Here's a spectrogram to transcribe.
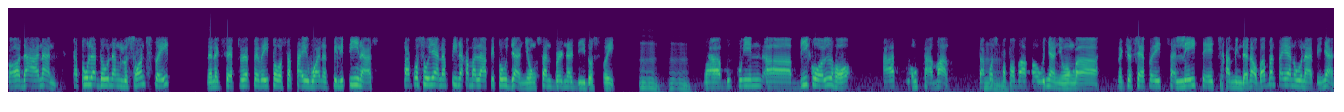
oh, daanan. Katulad ho ng Luzon Strait, na nag-separate ho sa Taiwan at Pilipinas, tapos ho yan, ang pinakamalapit ho dyan, yung San Bernardino Strait. Mm-mm. Mm-mm. na between ah, Bicol ho at yung Samar. Tapos Mm. papaba pa ho niyan yung ah, nagse-separate sa Leyte at saka Mindanao. Babantayan ho natin yan.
